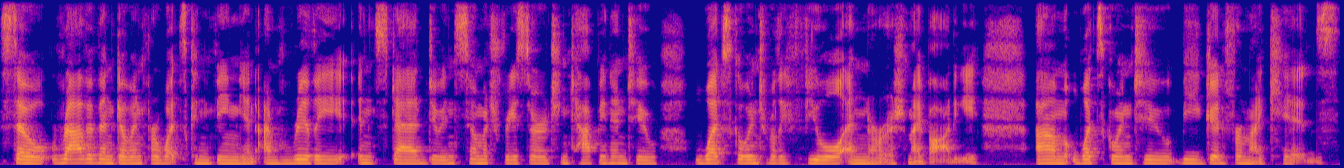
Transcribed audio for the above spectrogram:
So rather than going for what's convenient, I'm really instead doing so much research and tapping into what's going to really fuel and nourish my body, um, what's going to be good for my kids.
